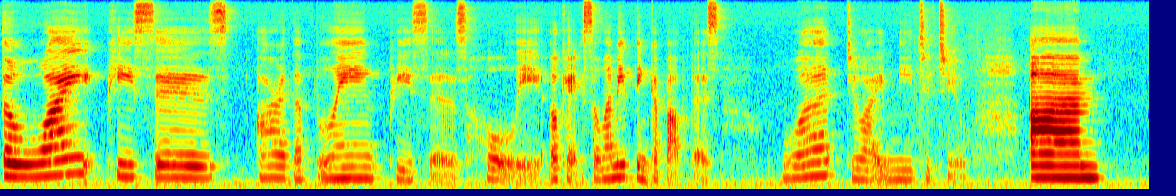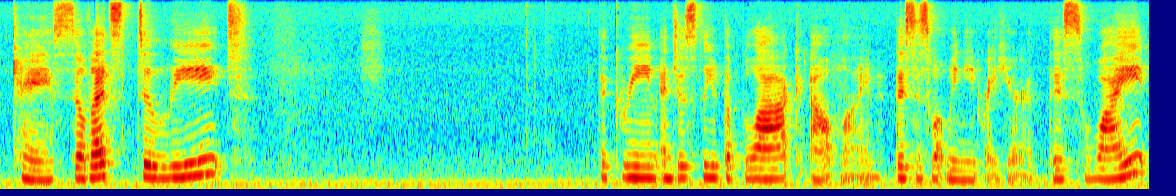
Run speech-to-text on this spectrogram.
the white pieces are the blank pieces. Holy. Okay, so let me think about this what do I need to do? Um, okay, so let's delete the green and just leave the black outline. This is what we need right here. This white,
